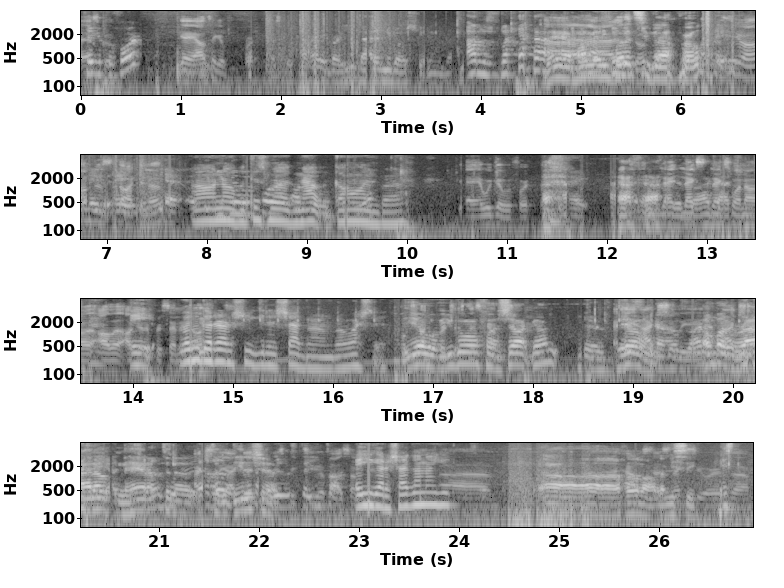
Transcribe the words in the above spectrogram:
take that's it for four? Yeah, yeah, I'll take it for four. That's cool. Hey, bro, you bad at negotiating, bro. I'm just like, Damn, how many that's bullets cool. you got, bro? You know, I'm just stocking up. Yeah, I don't know, but this mug not going, bro. yeah, we're good with four. Alright. next, next, next one. I'll, I'll, I'll get Hey, a percentage. let me go down the street and get a shotgun, bro. Watch this. Yo, you going for a shotgun? Yeah, Yo, this actually, I'm about to ride up and head up to the- That's to the dealership. real Speak to estate you you about talk- something. Hey, you got a shotgun on you? Um, Uh, hold on, let me see. to her It's- is, um,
